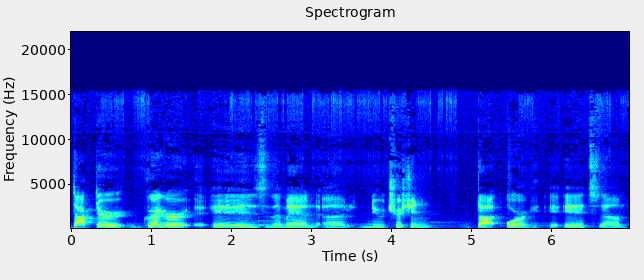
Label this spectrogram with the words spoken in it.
Dr. Greger is the man, uh, nutrition.org. It's, um,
